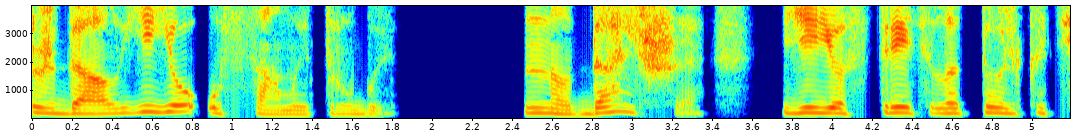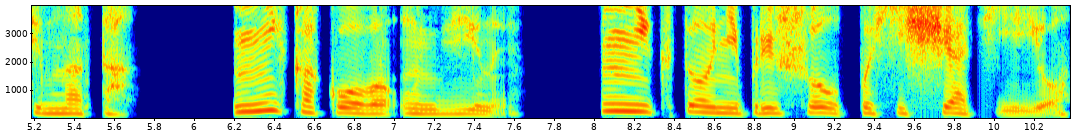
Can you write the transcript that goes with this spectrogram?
ждал ее у самой трубы. Но дальше ее встретила только темнота. Никакого Ундины. Никто не пришел похищать ее,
